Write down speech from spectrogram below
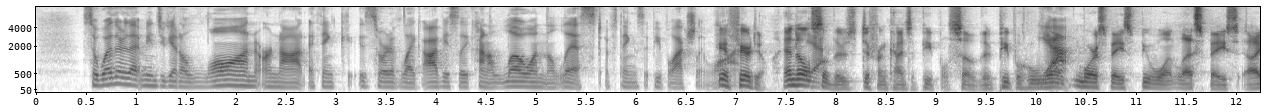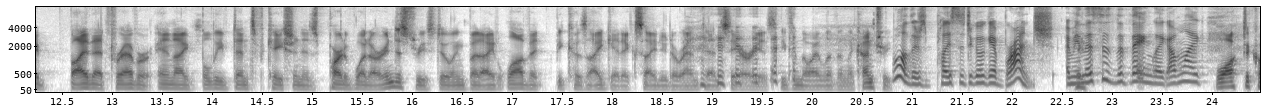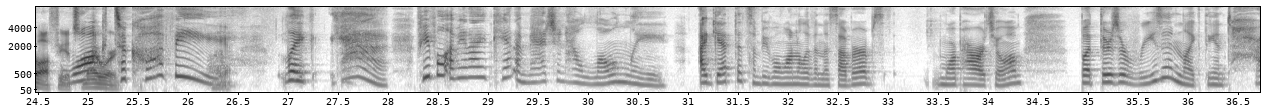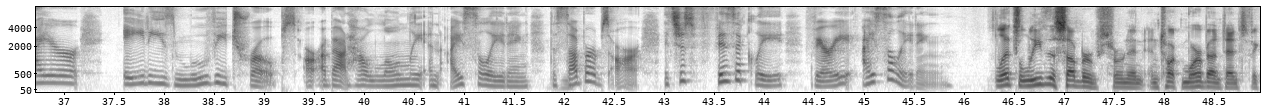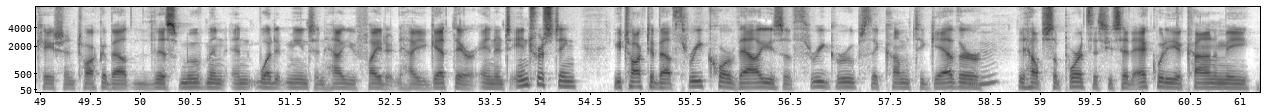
So whether that means you get a lawn or not, I think is sort of like obviously kind of low on the list of things that people actually want. Yeah, fair deal. And also yeah. there's different kinds of people. So the people who yeah. want more space, people want less space. I buy that forever and I believe densification is part of what our industry is doing, but I love it because I get excited around dense areas even though I live in the country. Well, there's places to go get brunch. I mean, this is the thing. Like I'm like walk to coffee. It's my word. to coffee. Like, yeah. People, I mean, I can't imagine how lonely. I get that some people want to live in the suburbs, more power to them. But there's a reason, like, the entire 80s movie tropes are about how lonely and isolating the mm. suburbs are. It's just physically very isolating. Let's leave the suburbs for a minute and talk more about densification, talk about this movement and what it means and how you fight it and how you get there. And it's interesting you talked about three core values of three groups that come together mm-hmm. that help support this. You said equity, economy,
